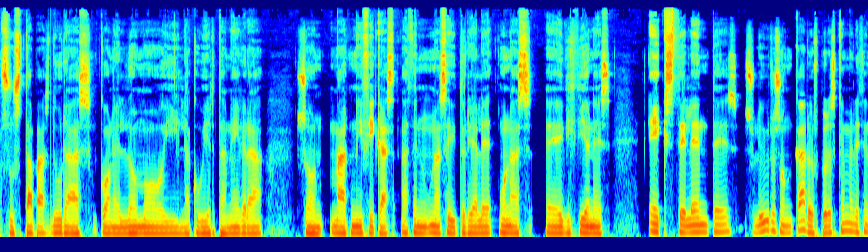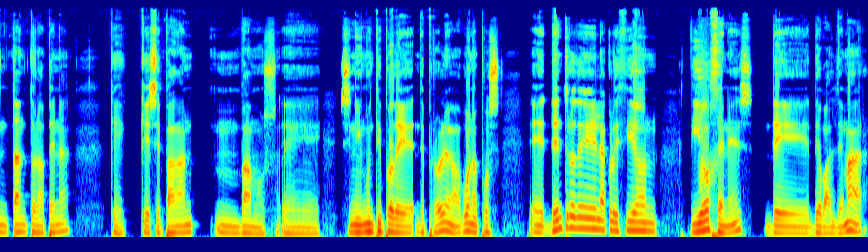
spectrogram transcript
sus tapas duras con el lomo y la cubierta negra son magníficas. Hacen unas editoriales, unas ediciones excelentes. Sus libros son caros, pero es que merecen tanto la pena que, se pagan, mm, vamos, eh, sin ningún tipo de, problema. Bueno, pues eh, dentro de la colección Diógenes de, Valdemar,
